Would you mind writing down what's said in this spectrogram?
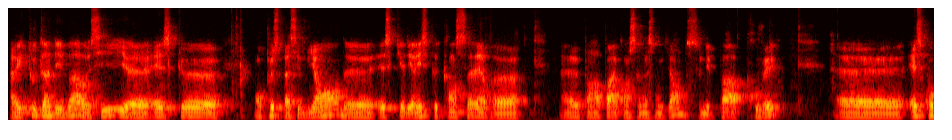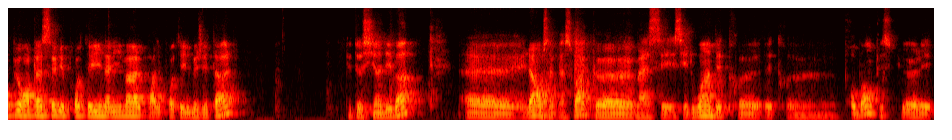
avec tout un débat aussi. Est-ce qu'on peut se passer de viande Est-ce qu'il y a des risques de cancer euh, par rapport à la consommation de viande? Ce n'est pas prouvé. Euh, est-ce qu'on peut remplacer les protéines animales par les protéines végétales? C'est aussi un débat. Euh, et là, on s'aperçoit que bah, c'est loin d'être probant, puisque les,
